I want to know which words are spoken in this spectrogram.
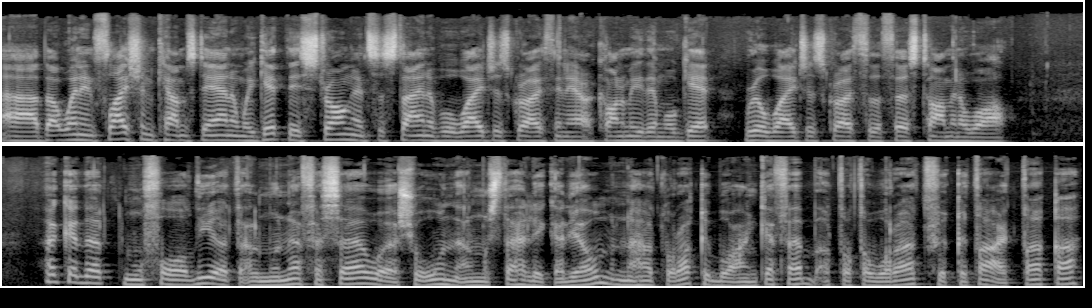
Uh, but when inflation comes down and we get this strong and sustainable wages growth in our economy, then we'll get real wages growth for the first time in a while. أكدت مفوضية المنافسة وشؤون المستهلك اليوم أنها تراقب عن كثب التطورات في قطاع الطاقة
